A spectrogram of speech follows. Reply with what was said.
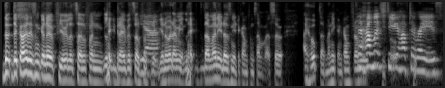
the, the car isn't gonna fuel itself and like drive itself for free. You know what I mean? Like the money does need to come from somewhere. So I hope that money can come from. so how much do you have to raise?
